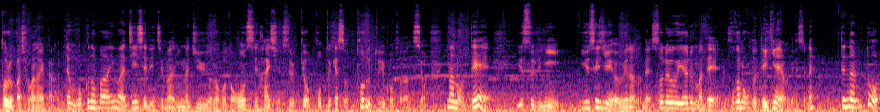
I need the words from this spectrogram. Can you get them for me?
撮る場所がないから。でも僕の場合は人生で一番今重要なこと音声配信する今日ポッドキャストを撮るということなんですよ。なので要するに優先順位が上なのでそれをやるまで他のことできないわけですよね。ってなると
